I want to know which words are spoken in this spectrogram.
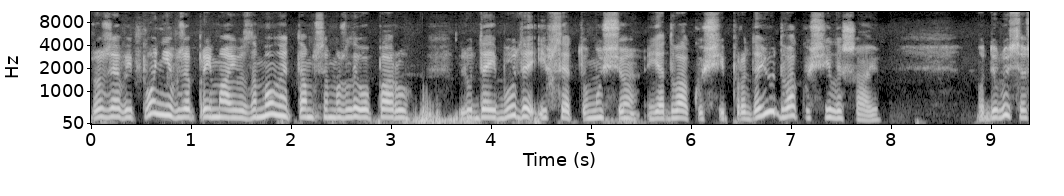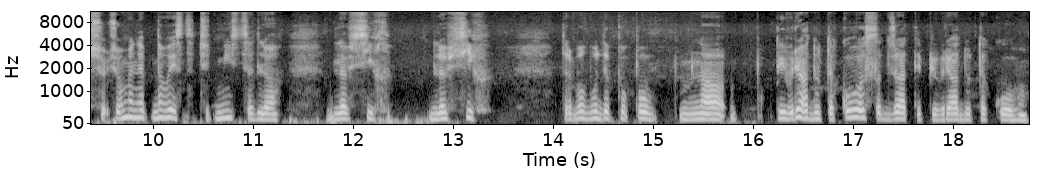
Рожевий поні вже приймаю замовлення, там ще, можливо, пару людей буде і все, тому що я два кущі продаю, два кущі лишаю. Бо дивлюся, що, що в мене не вистачить місця для, для всіх. Для всіх. Треба буде по, по, на півряду такого саджати, півряду такого.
